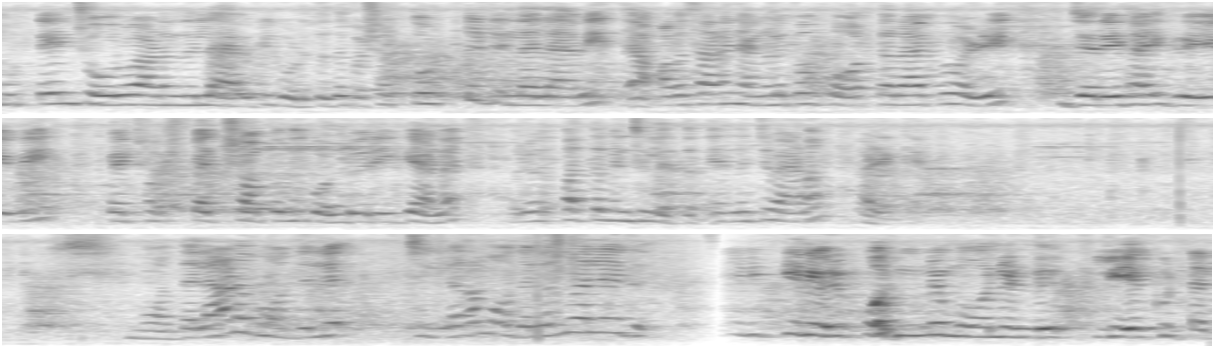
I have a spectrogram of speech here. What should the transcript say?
മുട്ടയും ചോറുമാണെന്ന് ലാവിക്ക് കൊടുത്തത്. പക്ഷെ തൊട്ടിട്ടില്ല ലാവി. അവസാനം ഞങ്ങളിപ്പോ പോർട്ടർ ആപ്പ് വഴി ജെറിഹായ് ഗ്രേവി പെറ്റ് പെറ്റ് ഷോപ്പിൽ നിന്ന് കൊണ്ടുവരികയാണ്. ഒരു പത്ത് മിനിറ്റിലെത്തും എന്നിട്ട് വേണം കഴിക്കാൻ. മുതലാണ് മുതൽ. ചില്ലറ മുതലൊന്നും അല്ല ഇത്. എനിക്കിനി ഒരു പൊന്നു മോനുണ്ട് ലിയക്കുട്ടൻ.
